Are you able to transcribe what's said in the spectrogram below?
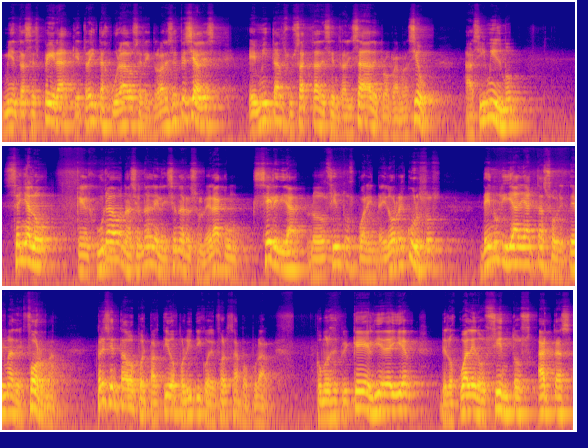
mientras se espera que 30 jurados electorales especiales emitan sus actas descentralizadas de proclamación. Asimismo, señaló que el Jurado Nacional de Elecciones resolverá con celeridad los 242 recursos de nulidad de actas sobre tema de forma, presentado por el Partido Político de Fuerza Popular. Como les expliqué el día de ayer, de los cuales 200 actas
